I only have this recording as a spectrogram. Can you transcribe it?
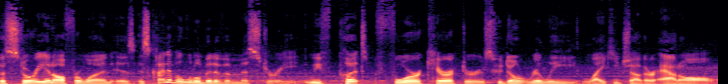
The story in All for One is, is kind of a little bit of a mystery. We've put four characters who don't really like each other at all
